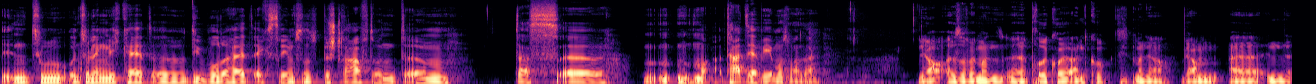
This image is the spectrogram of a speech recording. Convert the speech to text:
äh, Unzulänglichkeit, äh, die wurde halt extremst bestraft und ähm, das äh, tat sehr weh, muss man sagen. Ja, also wenn man äh, Protokoll anguckt, sieht man ja, wir haben äh, in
